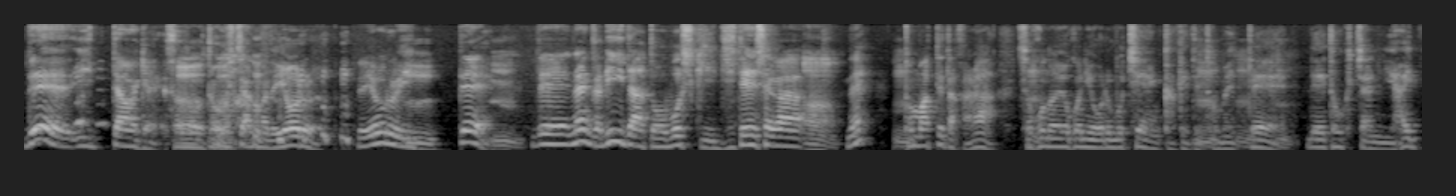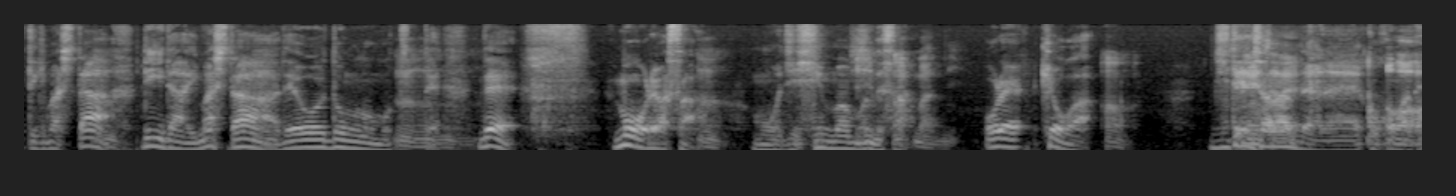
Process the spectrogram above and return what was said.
で行ったわけ。その徳ちゃんまで夜。で夜行って、でなんかリーダーとおぼしき自転車がね、止まってたからそこの横に俺もチェーンかけて止めて、で徳ちゃんに入ってきました、リーダーいました、でおどうもどうもっつって、でもう俺はさ、もう自信満々でさ、俺今日はうん自転車なんだよねここまで。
